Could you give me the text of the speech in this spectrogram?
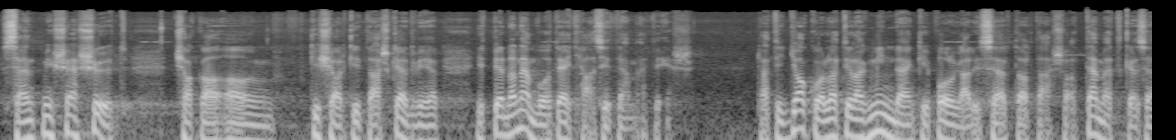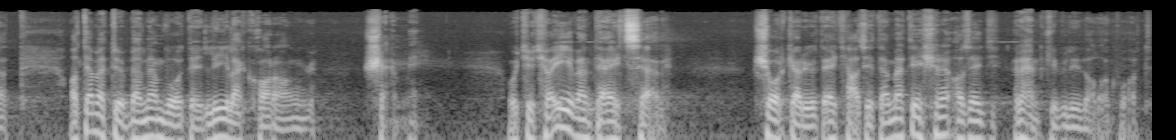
Szent Mise, sőt, csak a, a kisarkítás kedvéért itt például nem volt egyházi temetés. Tehát itt gyakorlatilag mindenki polgári szertartással temetkezett, a temetőben nem volt egy lélekharang, semmi. Úgyhogy ha évente egyszer sor került egyházi temetésre, az egy rendkívüli dolog volt.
